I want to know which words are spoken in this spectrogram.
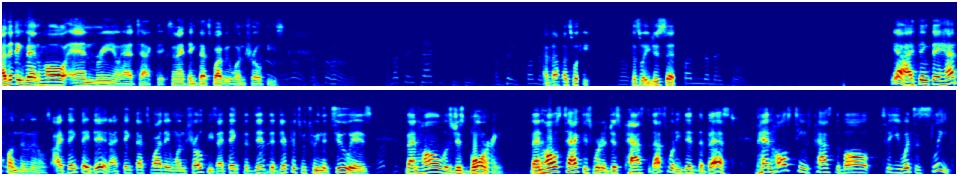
I think Van Gaal and Mourinho had tactics, and I think that's why we won trophies. No, no, no. I'm not saying tactics, EC. I'm saying I thought that's what you No, that's what you just said. Fundamentals. Yeah, I think they had fundamentals. I think they did. I think that's why they won trophies. I think the the difference between the two is Van Gaal was just boring. Van Gaal's tactics were to just pass. The, that's what he did the best. Van Gaal's teams passed the ball till you went to sleep.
